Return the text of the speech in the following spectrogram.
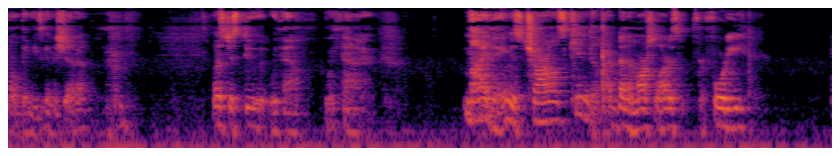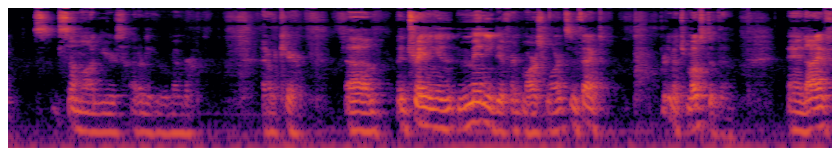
I don't think he's to shut up. Let's just do it without without it. My name is Charles Kindle. I've been a martial artist for 40 some odd years. I don't even remember. I don't care. Um, been training in many different martial arts. In fact, pretty much most of them. And I've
